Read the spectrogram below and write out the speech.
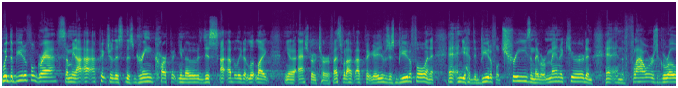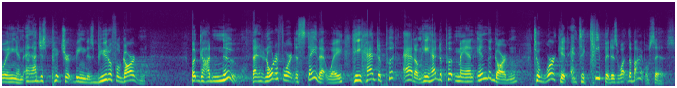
with the beautiful grass. I mean, I, I picture this, this green carpet, you know, just, I, I, believe it looked like, you know, astroturf. That's what I, I figured. It was just beautiful. And, it, and you had the beautiful trees and they were manicured and, and, and the flowers growing. And, and I just picture it being this beautiful garden. But God knew that in order for it to stay that way, He had to put Adam, He had to put man in the garden to work it and to keep it, is what the Bible says.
